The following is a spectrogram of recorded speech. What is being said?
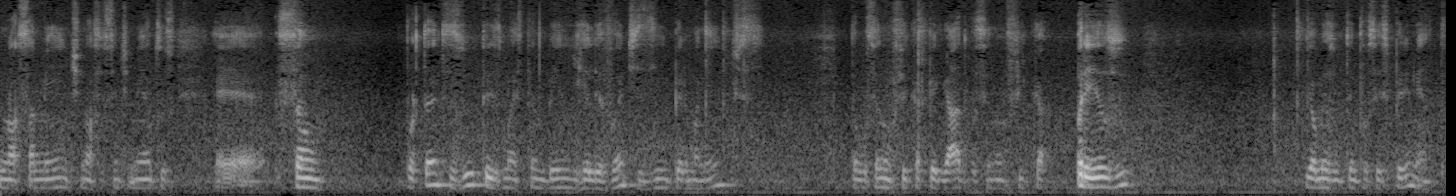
nossa mente, nossos sentimentos é, são importantes, úteis, mas também irrelevantes e impermanentes. Então você não fica pegado, você não fica preso e ao mesmo tempo você experimenta.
